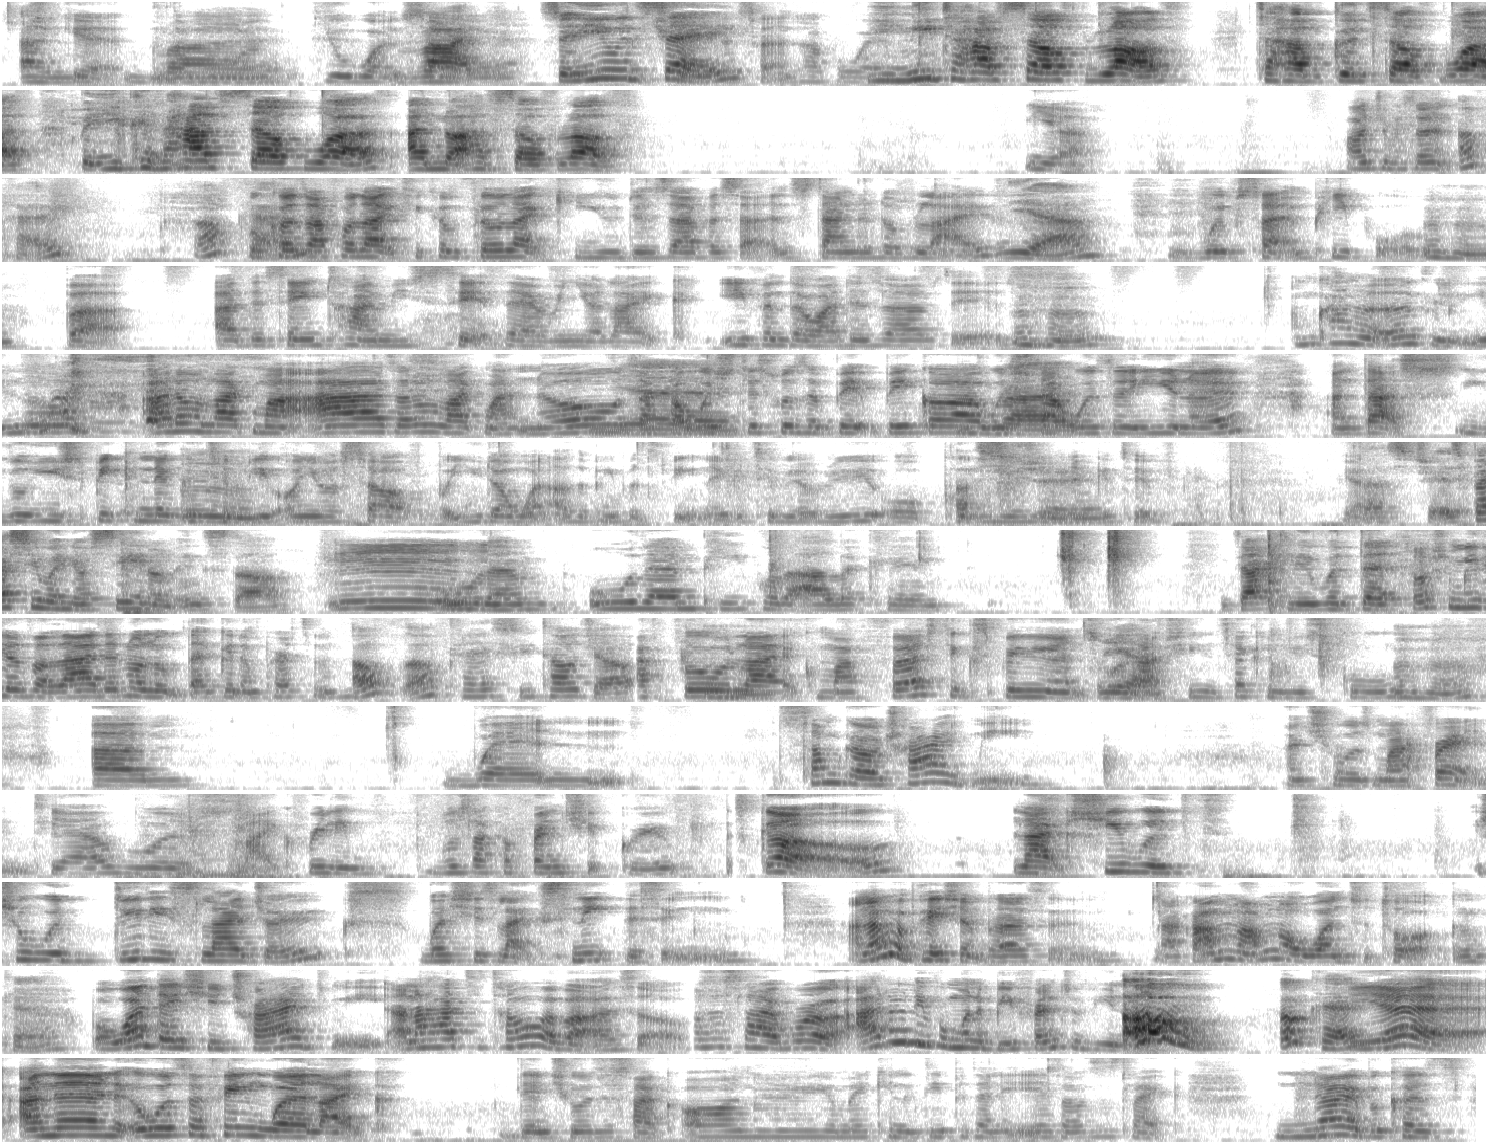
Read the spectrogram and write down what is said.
And get, the right. more you won't Right. So you would and treat in say a certain type of way. you need to have self love to have good self worth, but you can have self worth and not have self love. Yeah. Hundred percent. Okay. Okay. Because I feel like you can feel like you deserve a certain standard of life yeah. with certain people, Mhm. but at the same time you sit there and you're like, even though I deserve this, Mhm. I'm kind of ugly, you know. I don't like my eyes. I don't like my nose. Like I wish this was a bit bigger. I wish that was a, you know. And that's you. You speak negatively Mm. on yourself, but you don't want other people to speak negatively of you or put That's you in a negative. Yeah. That's true. Especially when you're seeing on Insta Mm. all them all them people that are looking exactly with the Social media's a lie. They don't look that good in person. oh okay she told you. I feel Mhm. like my first experience was Yeah. actually in secondary school. Mhm. Um, when some girl tried me, and she was my friend. Yeah, was like really was like a friendship group. This girl, like she would. She would do these sly jokes where she's like sneak dissing me. And I'm a patient person. Like I'm I'm not one to talk. Okay. But one day she tried me and I had to tell her about herself. I was just like, bro, I don't even want to be friends with you now. Oh. Okay. Yeah. And then it was a thing where like then she was just like, Oh no, you're making it deeper than it is. I was just like, No, because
